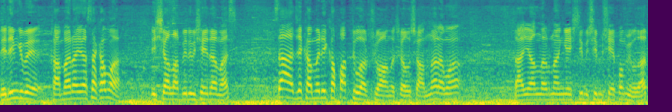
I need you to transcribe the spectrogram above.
Dediğim gibi kamera yasak ama inşallah biri bir şey demez. Sadece kamerayı kapat diyorlar şu anda çalışanlar ama ben yanlarından geçtiğim için bir şey yapamıyorlar.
